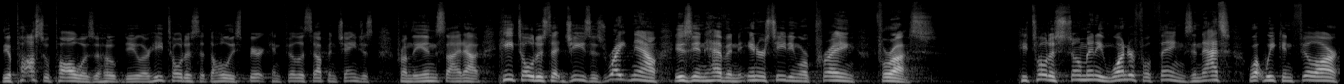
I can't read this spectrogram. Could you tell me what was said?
The Apostle Paul was a hope dealer. He told us that the Holy Spirit can fill us up and change us from the inside out. He told us that Jesus, right now, is in heaven interceding or praying for us. He told us so many wonderful things, and that's what we can fill our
